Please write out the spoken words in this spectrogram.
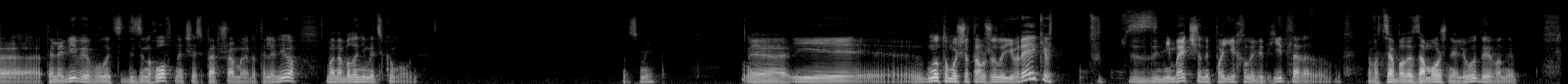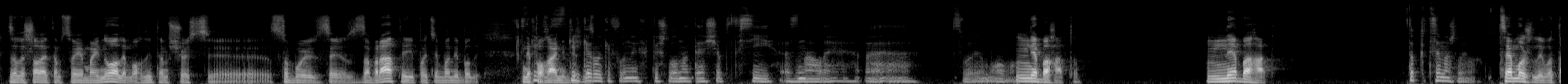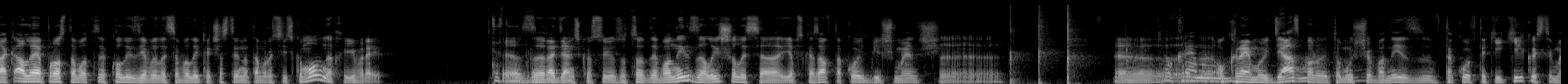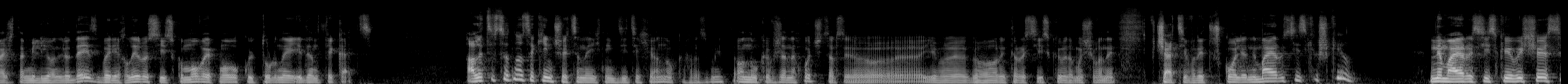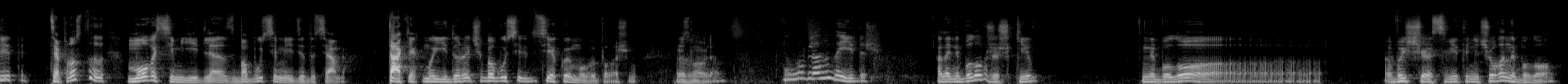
Тель-Авіві, вулиця Дезінгоф, на честь першого мера Тель-Авіва, вона була німецькомовною. Розумієте? Е, і, ну, тому що там жили євреї, з Німеччини поїхали від Гітлера. Це були заможні люди, вони залишали там своє майно, але могли там щось е, з собою це забрати, і потім вони були непогані Скільки, скільки років у них пішло на те, щоб всі знали е, свою мову? Небагато. Небагато. Тобто це можливо. Це можливо, так. Але просто от коли з'явилася велика частина там російськомовних євреїв з. Радянського Союзу, то вони залишилися, я б сказав, такою більш-менш. е, е, Окремою. окремою діаспорою, тому що вони в такої в такій кількості, майже там мільйон людей, зберігли російську мову як мову культурної ідентифікації. Але це все одно закінчується на їхніх дітях і онуках, розумієте? Онуки вже не хочуть е, говорити російською, тому що вони вчать єврит в школі. Немає російських шкіл, немає російської вищої освіти. Це просто мова сім'ї для з бабусями і дідусями. Так як мої, до речі, бабусі дідусі, якою мовою, по-вашому, розмовляли? Розмовляли на їдиш. Але не було вже шкіл, не було е, вищої освіти, нічого не було.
